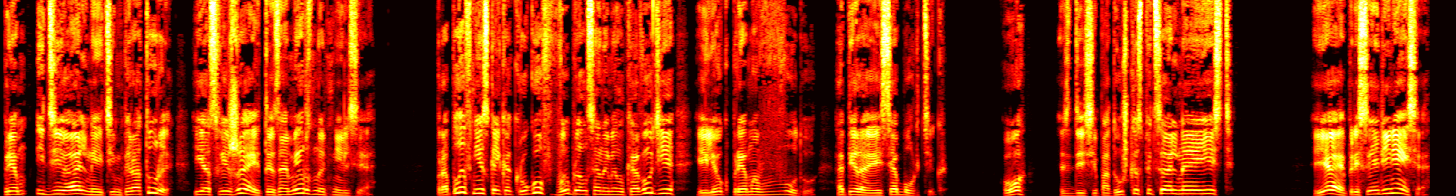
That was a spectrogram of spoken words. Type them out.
прям идеальные температуры, и освежает, и замерзнуть нельзя. Проплыв несколько кругов, выбрался на мелководье и лег прямо в воду, опираясь о бортик. О, здесь и подушка специальная есть. «Яя, присоединяйся!»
